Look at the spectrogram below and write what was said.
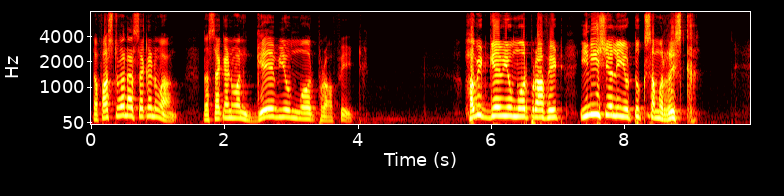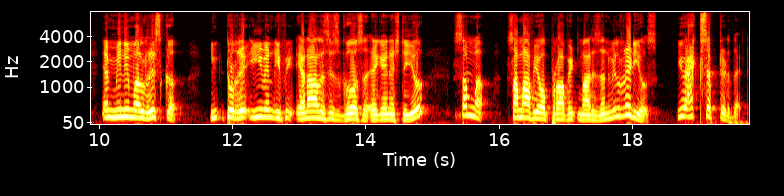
The first one or second one? The second one gave you more profit. How it gave you more profit? Initially you took some risk. A minimal risk to even if analysis goes against you, some, some of your profit margin will reduce. You accepted that.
